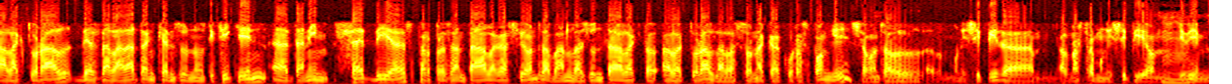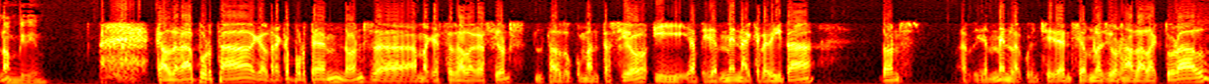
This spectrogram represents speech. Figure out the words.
electoral, des de la data en què ens ho notifiquin, eh, tenim set dies per presentar al·legacions davant la Junta electo Electoral de la zona que correspongui, segons el, el municipi de, el nostre municipi on mm, vivim, no? On vivim. Caldrà portar, caldrà que portem, doncs, eh, amb aquestes al·legacions la documentació i, evidentment, acreditar, doncs, evidentment, la coincidència amb la jornada electoral,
